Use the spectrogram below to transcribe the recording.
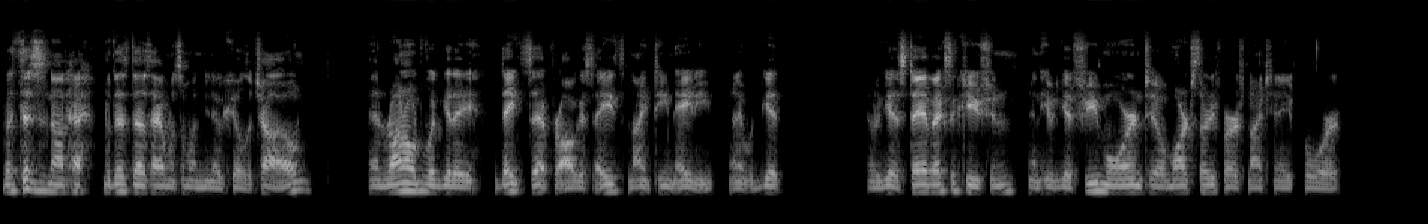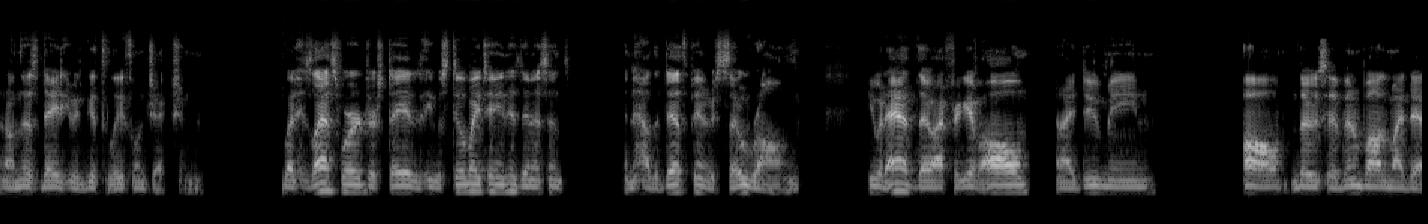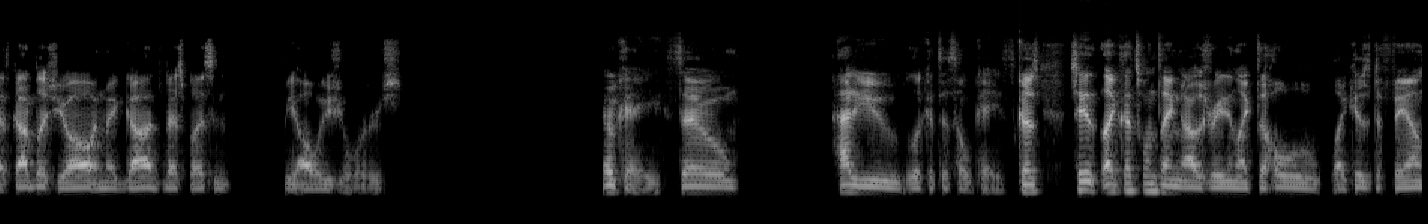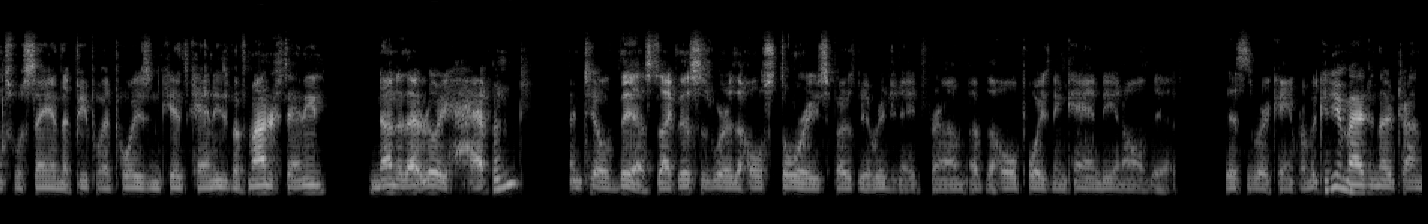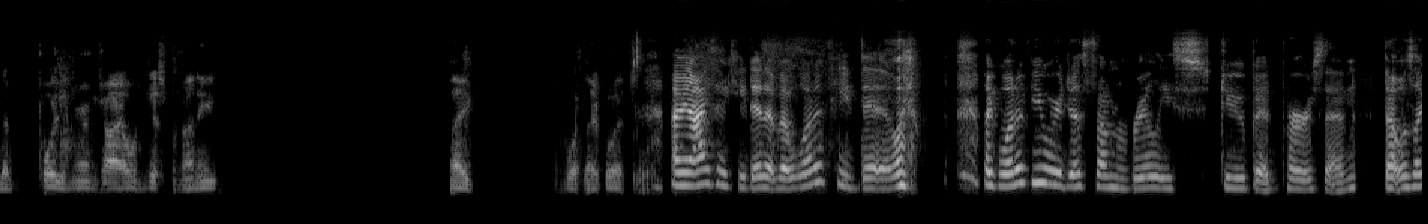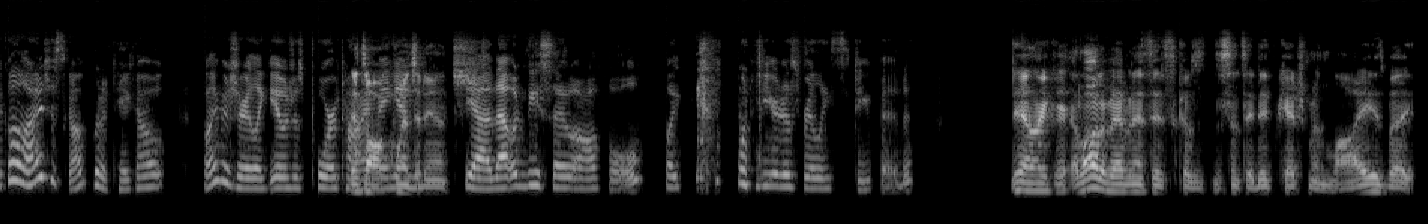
But this is not ha- but this does happen when someone, you know, kills a child and Ronald would get a date set for August 8th, 1980, and it would get it would get a stay of execution, and he would get a few more until March 31st, 1984, and on this date he would get the lethal injection. But his last words are stated that he was still maintaining his innocence and how the death penalty was so wrong. He would add, though, I forgive all, and I do mean all, those who have been involved in my death. God bless you all, and may God's best blessings be always yours. Okay, so how do you look at this whole case? Because see, like that's one thing I was reading. Like the whole, like his defense was saying that people had poisoned kids' candies, but from my understanding, none of that really happened until this. Like this is where the whole story is supposedly originated from of the whole poisoning candy and all this. This is where it came from. But could you imagine they're trying to poison your own child just for money? Like what? Like what? I mean, I think he did it, but what if he did? Like, like what if you were just some really stupid person that was like, "Oh, I just I'm gonna take out life insurance." Like it was just poor timing. It's all and- coincidence. yeah, that would be so awful. Like, what if you're just really stupid? Yeah, like a lot of evidence is because since they did catch him in lies, but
